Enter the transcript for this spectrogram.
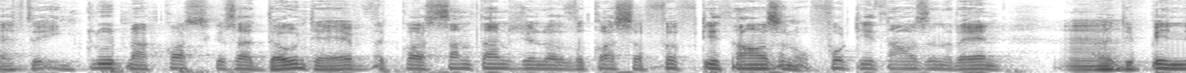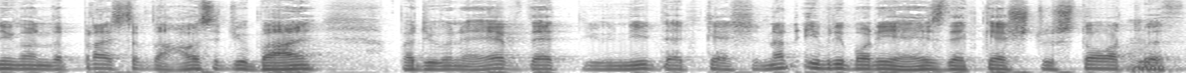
have to include my costs, because I don't have the cost, sometimes you know the cost of fifty thousand or forty thousand rand, uh, depending on the price of the house that you buy. But you're going to have that. You need that cash. Not everybody has that cash to start with.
